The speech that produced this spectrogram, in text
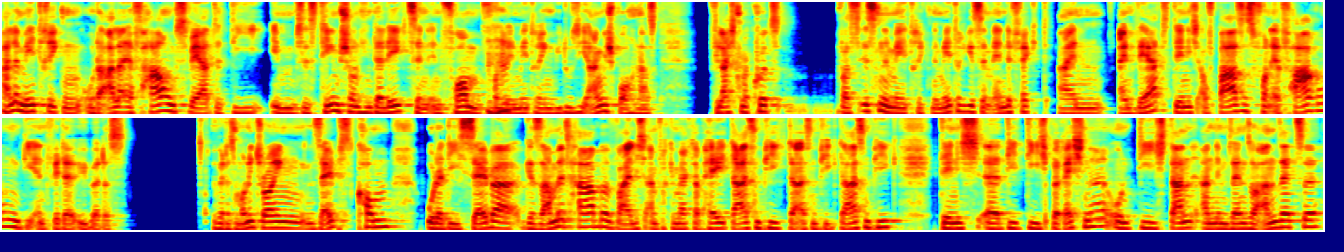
alle Metriken oder alle Erfahrungswerte, die im System schon hinterlegt sind in Form von mhm. den Metriken, wie du sie angesprochen hast. Vielleicht mal kurz, was ist eine Metrik? Eine Metrik ist im Endeffekt ein, ein Wert, den ich auf Basis von Erfahrungen, die entweder über das über das Monitoring selbst kommen oder die ich selber gesammelt habe, weil ich einfach gemerkt habe, hey, da ist ein Peak, da ist ein Peak, da ist ein Peak, den ich, äh, die, die ich berechne und die ich dann an dem Sensor ansetze,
